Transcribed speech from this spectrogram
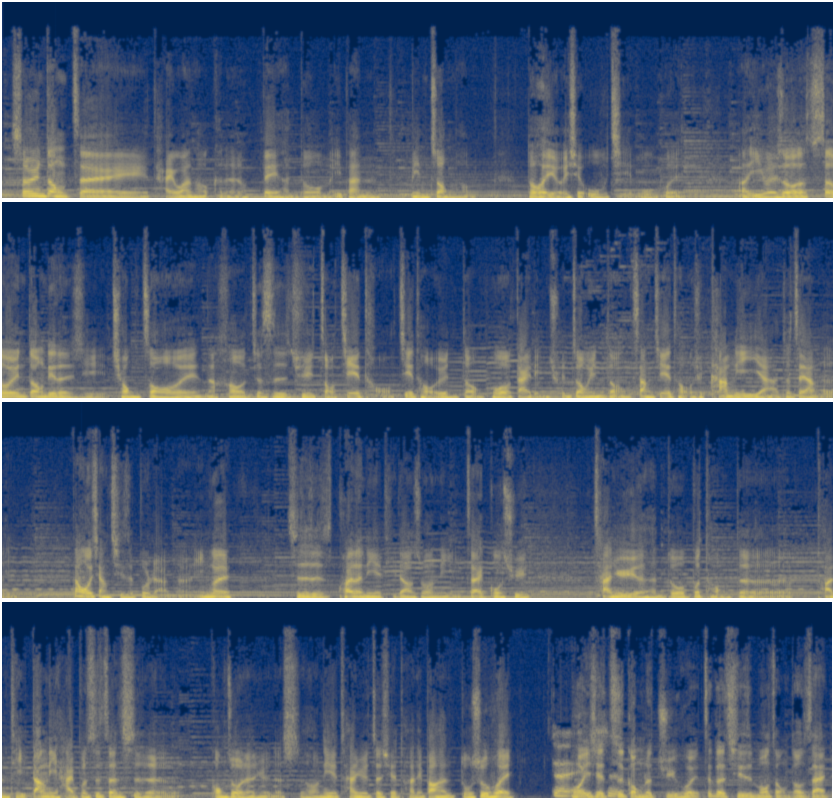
社会运动在台湾哈，可能被很多我们一般民众哈都会有一些误解误会。啊，以为说社会运动练的是琼州诶，然后就是去走街头、街头运动或带领群众运动上街头去抗议呀、啊，就这样而已。但我想其实不然啊，因为其实快乐你也提到说你在过去参与了很多不同的团体，当你还不是正式的工作人员的时候，你也参与这些团体，包含读书会，对，或一些志工的聚会，这个其实某种都在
